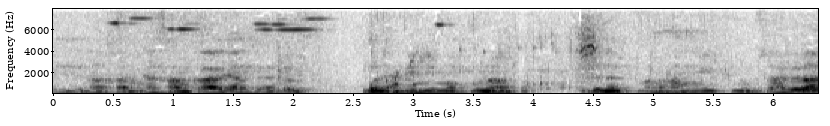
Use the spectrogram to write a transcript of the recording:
වේදනා සංඥා සංකාරයන් තැනට හැඳින්වීමක් වුණා. එතන මම හම් උත්සාහ කරා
